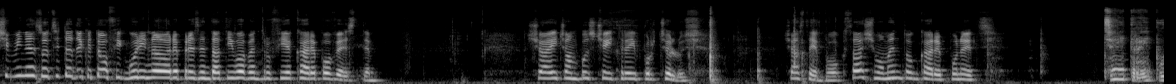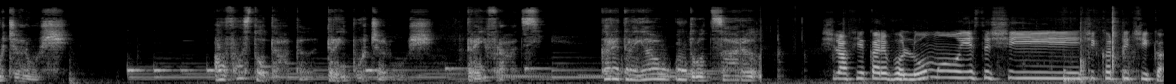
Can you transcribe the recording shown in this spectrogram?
și vine însoțită de câte o figurină reprezentativă pentru fiecare poveste. Și aici am pus cei trei purceluși. Și asta e boxa și în momentul în care puneți... Cei trei purceluși. Au fost odată trei purceluși, trei frați, care trăiau într-o țară... Și la fiecare volum este și, și cărticica.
